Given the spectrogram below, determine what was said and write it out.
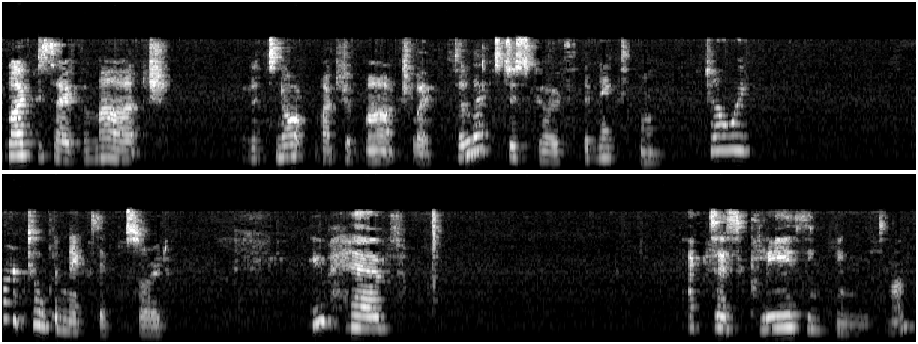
I'd like to say for March, but it's not much of March left. So let's just go for the next month, shall we? Until the next episode. You have access clear thinking this month.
